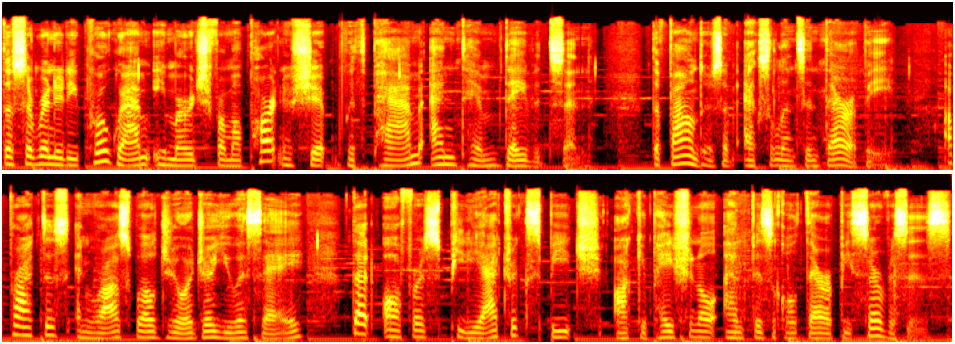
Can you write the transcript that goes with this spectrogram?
The Serenity program emerged from a partnership with Pam and Tim Davidson the founders of Excellence in Therapy, a practice in Roswell, Georgia, USA, that offers pediatric speech, occupational, and physical therapy services.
